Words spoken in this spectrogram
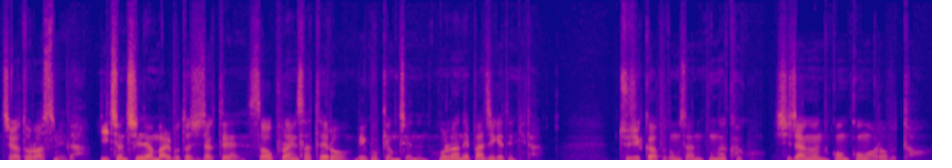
제가 돌아왔습니다. 2007년 말부터 시작된 서브프라임 사태로 미국 경제는 혼란에 빠지게 됩니다. 주식과 부동산은 폭락하고 시장은 꽁꽁 얼어붙어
